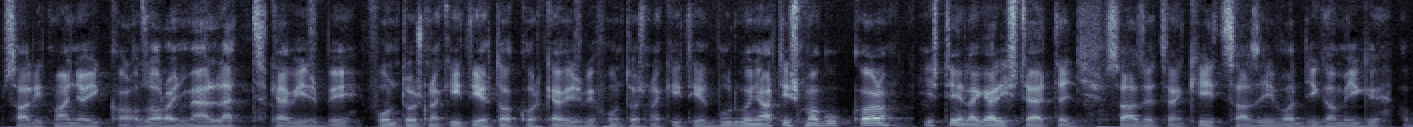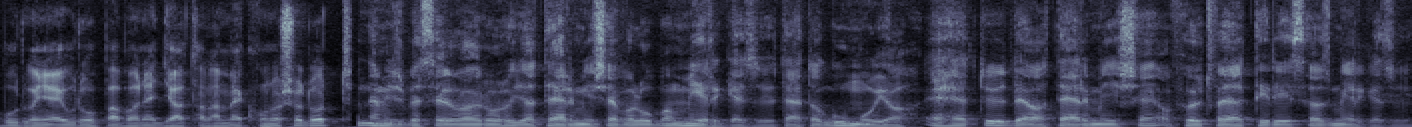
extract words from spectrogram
szállítmányaikkal az arany mellett kevésbé fontosnak ítélt, akkor kevésbé fontosnak ítélt burgonyát is magukkal, és tényleg el is telt egy 150-200 év addig, amíg a burgonya Európában egyáltalán meghonosodott. Nem is beszélve arról, hogy a termése valóban mérgező, tehát a gumója ehető, de a termése, a földfeletti része az mérgező?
